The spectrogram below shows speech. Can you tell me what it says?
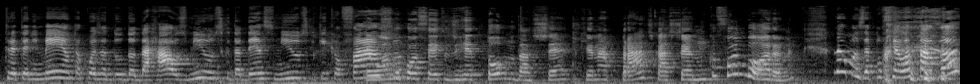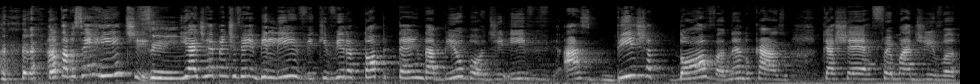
entretenimento, a coisa do, do- da house music, da dance music, o que, que eu faço. Eu amo o conceito de retorno da Cher, porque na prática a Cher nunca foi embora, né? Não, mas é porque ela tava, ela tava sem hit. Sim. E aí de repente vem Believe, que vira top 10 da Billboard e as bichas novas, né, no caso, porque a Cher foi uma diva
